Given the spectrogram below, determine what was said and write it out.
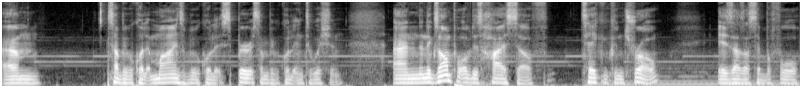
Um, some people call it mind, some people call it spirit, some people call it intuition. And an example of this higher self taking control is, as I said before,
